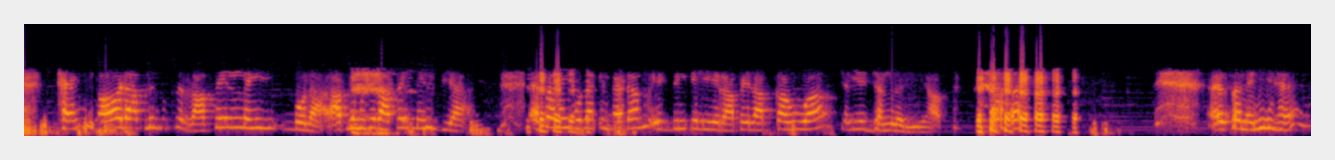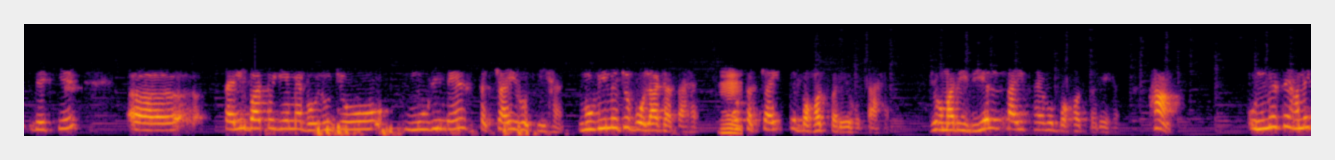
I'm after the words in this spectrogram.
थैंक गॉड आपने मुझसे राफेल नहीं बोला। आपने मुझे राफेल नहीं दिया। ऐसा नहीं बोला कि मैडम एक दिन के लिए राफेल आपका हुआ। चलिए जंग लड़िए आप। ऐसा नहीं है। देखिए पहली बात तो ये मैं बोलूँ जो मूवी में सच्चाई होती है मूवी में जो बोला जाता है वो हम्म। सच्चाई से बहुत परे होता है। जो हमारी रियल लाइफ है वो बहुत परे है। हाँ उनमें से हमें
